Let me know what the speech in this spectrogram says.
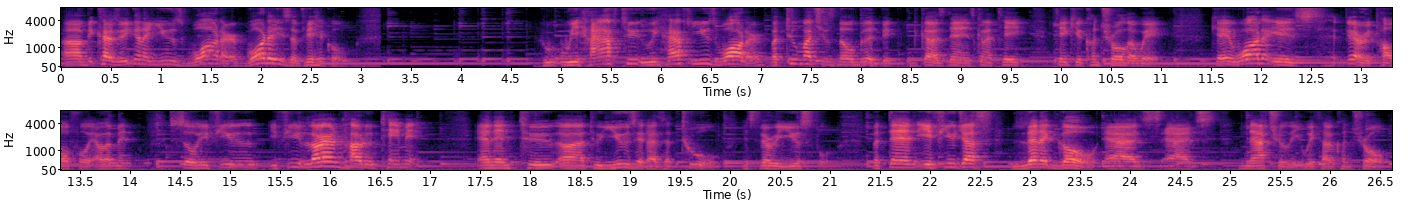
uh, because we're gonna use water. Water is a vehicle we have to we have to use water but too much is no good because then it's gonna take take your control away. Okay water is a very powerful element. So if you if you learn how to tame it and then to uh, to use it as a tool it's very useful. But then if you just let it go as as naturally without control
